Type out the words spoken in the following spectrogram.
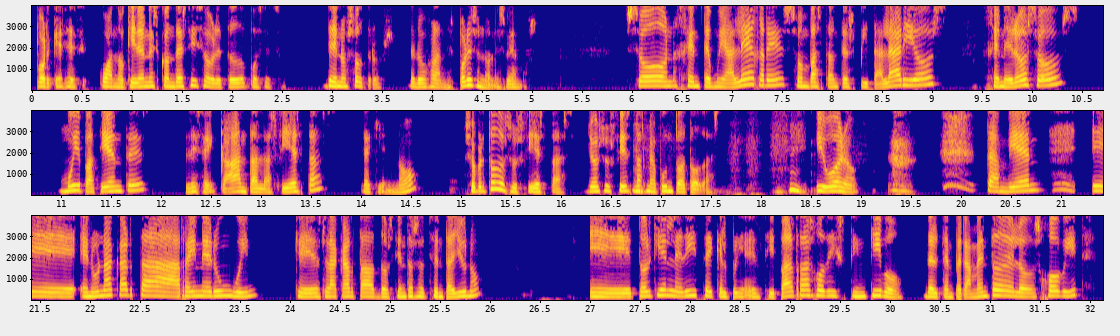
porque es cuando quieren esconderse y sobre todo pues eso, de nosotros, de los grandes, por eso no les vemos. Son gente muy alegre, son bastante hospitalarios, generosos, muy pacientes, les encantan las fiestas, y a quien no, sobre todo sus fiestas. Yo sus fiestas me apunto a todas. Y bueno, también eh, en una carta a Rainer Unwin, que es la carta 281, eh, Tolkien le dice que el principal rasgo distintivo del temperamento de los hobbits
